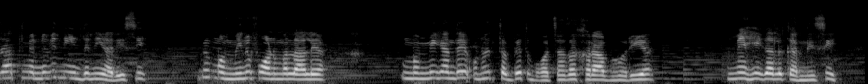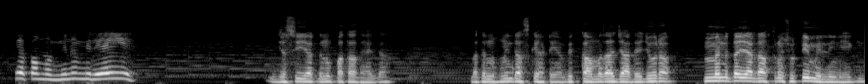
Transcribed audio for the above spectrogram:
ਰਾਤ ਮੈਨੂੰ ਵੀ ਨੀਂਦ ਨਹੀਂ ਆ ਰਹੀ ਸੀ। ਮੈਂ ਮੰਮੀ ਨੂੰ ਫੋਨ ਮਿਲਾ ਲਿਆ। ਮੰਮੀ ਕਹਿੰਦੇ ਉਹਨਾਂ ਦੀ ਤਬੀਅਤ ਬਹੁਤ ਜ਼ਿਆਦਾ ਖਰਾਬ ਹੋ ਰਹੀ ਹੈ ਮੈਂ ਇਹੀ ਗੱਲ ਕਰਨੀ ਸੀ ਵੀ ਆਪਾਂ ਮੰਮੀ ਨੂੰ ਮਿਲੇ ਆਈਏ। ਜੱਸੀ ਯਾਰ ਤੈਨੂੰ ਪਤਾ ਤਾਂ ਹੈਗਾ। ਮੈਂ ਤੈਨੂੰ ਹੁਣੀ ਦੱਸ ਕੇ ਹਟਿਆ ਵੀ ਕੰਮ ਦਾ ਜ਼ਿਆਦਾ ਜ਼ੋਰ ਆ। ਮੈਨੂੰ ਤਾਂ ਯਾਰ ਦਫ਼ਤਰੋਂ ਛੁੱਟੀ ਮਿਲਣੀ ਨਹੀਂ ਹੈਗੀ।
